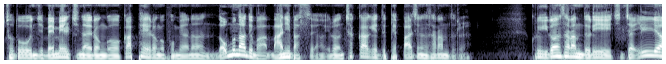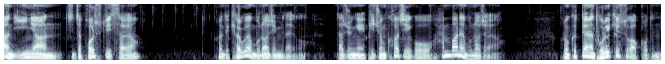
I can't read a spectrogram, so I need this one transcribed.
저도 이제 매매일지나 이런 거, 카페 이런 거 보면은 너무나도 마, 많이 봤어요. 이런 착각의 늪에 빠지는 사람들을. 그리고 이런 사람들이 진짜 1년, 2년 진짜 벌 수도 있어요. 그런데 결국에 무너집니다, 이거. 나중에 비중 커지고 한 번에 무너져요. 그럼 그때는 돌이킬 수가 없거든요.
